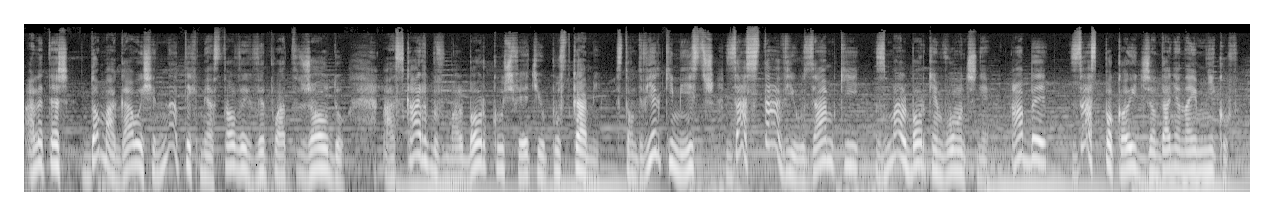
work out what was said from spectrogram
ale też domagały się natychmiastowych wypłat żołdu, a skarb w Malborku świecił pustkami. Stąd wielki mistrz zastawił zamki z Malborkiem włącznie, aby zaspokoić żądania najemników.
